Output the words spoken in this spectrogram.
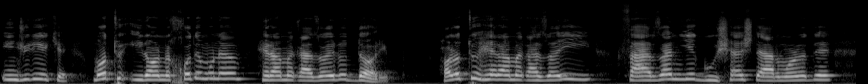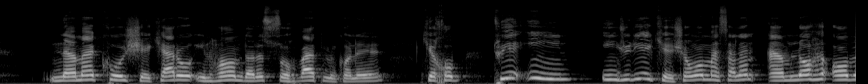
اینجوریه که ما تو ایران خودمونم هرم غذایی رو داریم. حالا تو هرم غذایی فرزن یه گوشش در مورد نمک و شکر و اینها هم داره صحبت می‌کنه که خب توی این اینجوریه که شما مثلا املاح آب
